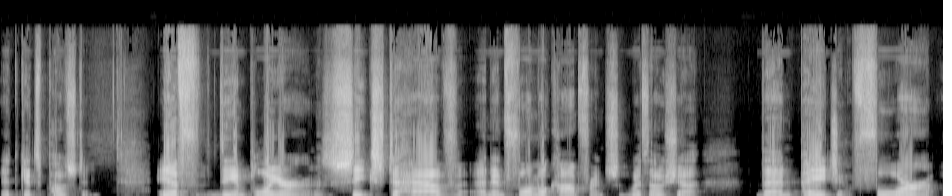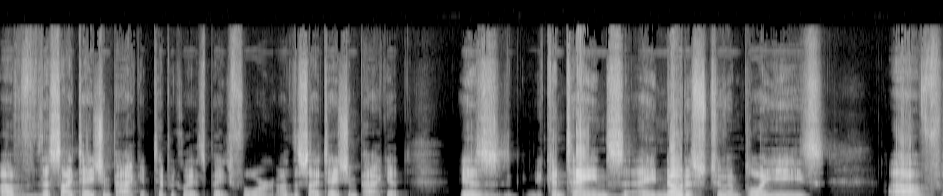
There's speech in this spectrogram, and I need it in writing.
it gets posted. If the employer seeks to have an informal conference with OSHA, then page four of the citation packet, typically it's page four of the citation packet, is contains a notice to employees of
